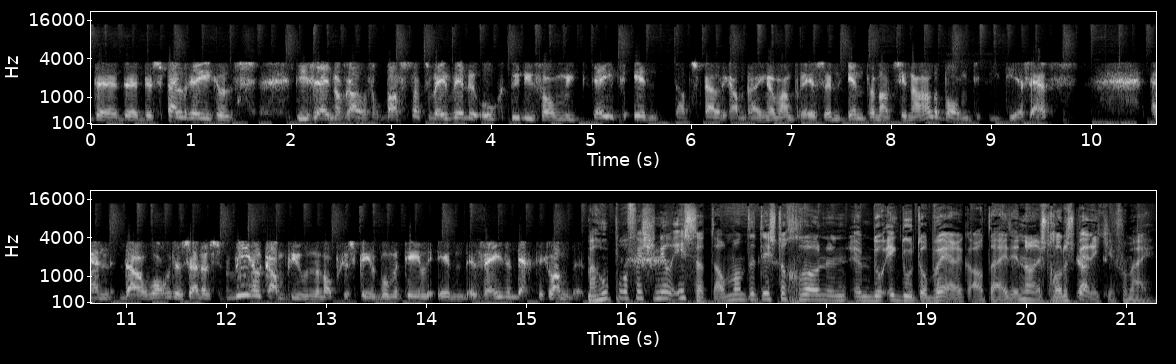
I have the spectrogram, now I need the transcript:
de, de, de spelregels die zijn nogal verbasterd. Wij willen ook uniformiteit in dat spel gaan brengen, want er is een internationale bond, ITSF. En daar worden zelfs wereldkampioenen opgespeeld momenteel in 35 landen. Maar hoe professioneel is dat dan? Want het is toch gewoon een... ik doe het op werk altijd en dan is het gewoon een spelletje voor mij.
